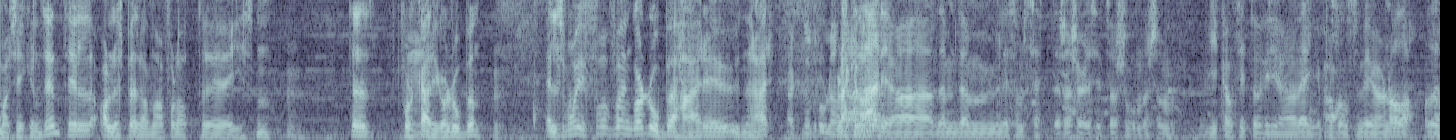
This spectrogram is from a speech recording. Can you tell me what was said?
dommerkirkelen sin til alle spillerne har forlatt eh, isen. Til folk er i garderoben. Ellers må vi få, få en garderobe her eh, under her. Det er ikke noe problem. Ikke Ja, noe- de, de liksom setter seg sjøl i situasjoner som vi kan sitte og vri og vrenge på, sånn som vi gjør nå. da. Og de,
